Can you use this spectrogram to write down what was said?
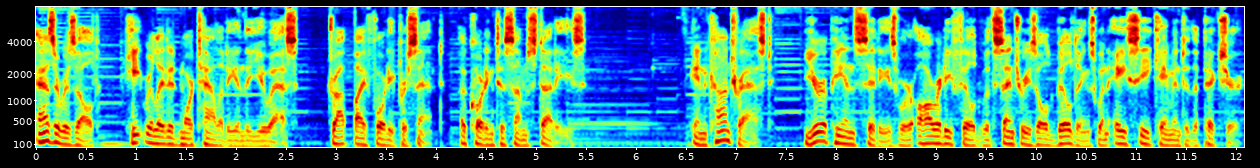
As a result, heat-related mortality in the US dropped by 40%, according to some studies. In contrast, European cities were already filled with centuries-old buildings when AC came into the picture.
